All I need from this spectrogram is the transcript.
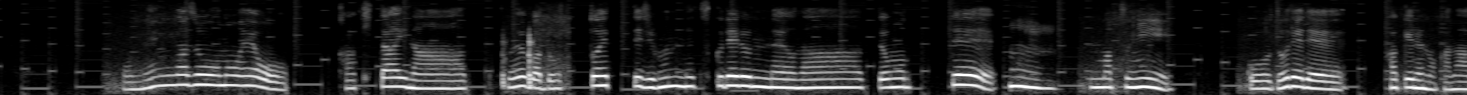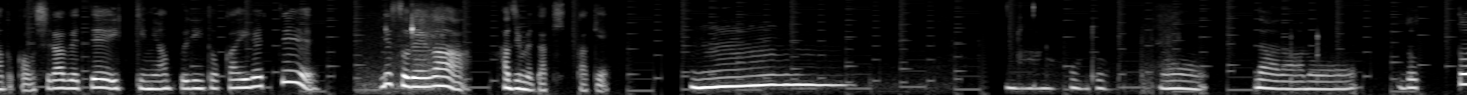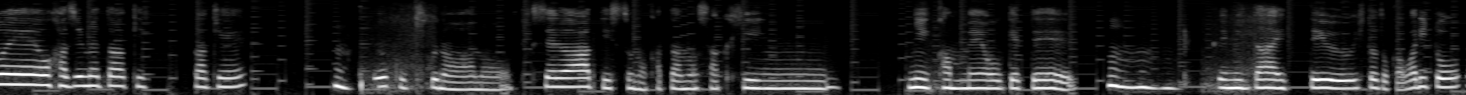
年賀状の絵を描きたいな例えばドット絵って自分で作れるんだよなって思って、うん。年末に、こう、どれで書けるのかなとかを調べて、一気にアプリとか入れて、で、それが始めたきっかけ。うん。なるほど。う。ん。だから、あの、ドット絵を始めたきっかけ、よく聞くのは、あの、ピクセルアーティストの方の作品に感銘を受けて、うんうんってみたいっていう人とか割と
